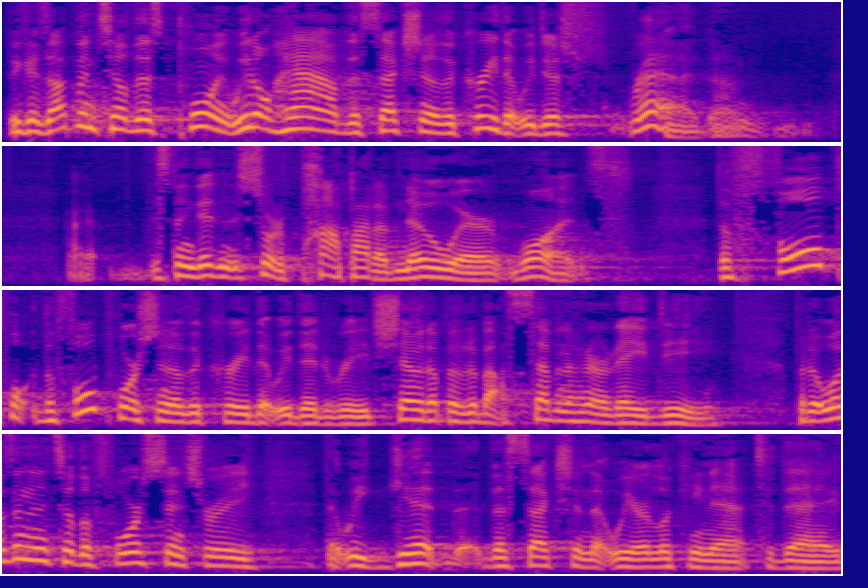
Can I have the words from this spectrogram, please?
Because up until this point, we don't have the section of the creed that we just read. Um, this thing didn't sort of pop out of nowhere once. The full, the full portion of the creed that we did read showed up at about 700 AD, but it wasn't until the fourth century that we get the section that we are looking at today.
